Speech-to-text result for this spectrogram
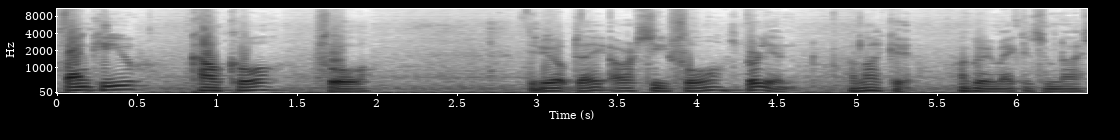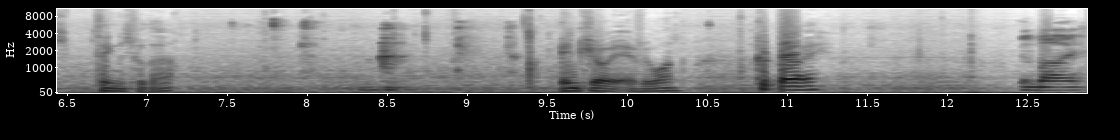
thank you, Kalcor, for the new update RC4. It's brilliant. I like it. I'm going to be making some nice things with that. Enjoy it, everyone. Goodbye. Goodbye.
